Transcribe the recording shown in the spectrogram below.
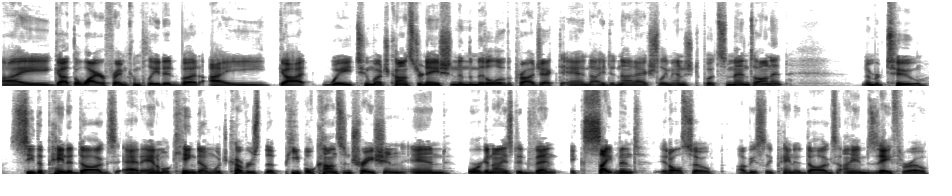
I got the wireframe completed, but I got way too much consternation in the middle of the project, and I did not actually manage to put cement on it. Number two, see the painted dogs at Animal Kingdom, which covers the people concentration and organized event excitement. It also obviously painted dogs. I am Zathro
